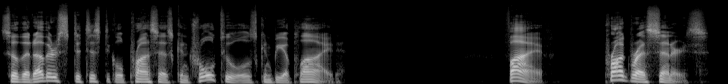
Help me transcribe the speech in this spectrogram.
so that other statistical process control tools can be applied. 5. Progress Centers.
